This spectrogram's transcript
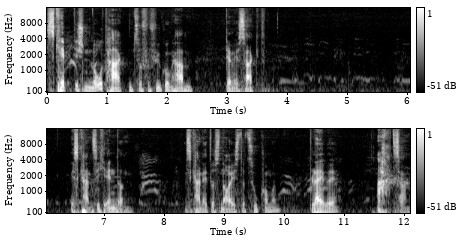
skeptischen Nothaken zur Verfügung haben, der mir sagt, es kann sich ändern. Es kann etwas Neues dazukommen. Bleibe achtsam.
